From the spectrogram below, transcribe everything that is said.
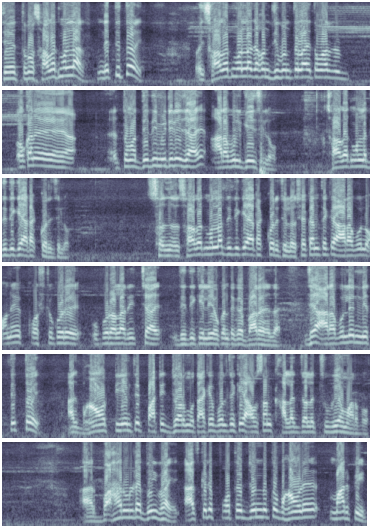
যে তোমার স্বাগত মোল্লার নেতৃত্বই? ওই স্বাগত মোল্লা যখন জীবন তোলায় তোমার ওখানে, তোমার দিদি মিটিংয়ে যায়, আরাবুল গিয়েছিল। স্বাগত মোল্লা দিদিকে অ্যাটাক করেছিল। স্বাগত মোল্লা দিদিকে অ্যাটাক করেছিল। সেখান থেকে আরাবুল অনেক কষ্ট করে উপরওয়ালার ইচ্ছায় দিদিকে নিয়ে ওখান থেকে বার হয়ে যায়। যে আরাবুলের নেতৃত্বই আজ ভাঁড় টিএমসি পার্টির জন্ম, তাকে বলছে কি আহসান খালের জলে চুবিয়ে মারবো। আর বাহারুলটা দুই ভাই, আজকের পথের জন্য তো ভাঁড়ে মারপিট,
